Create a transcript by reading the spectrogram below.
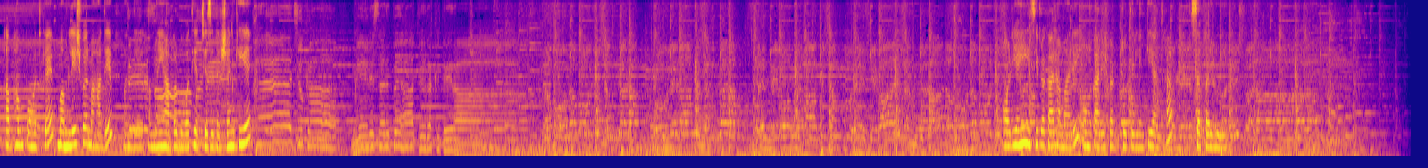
अब हम पहुँच गए ममलेश्वर महादेव मंदिर। हमने यहाँ पर बहुत ही अच्छे से दर्शन किए। मेरे सर पे हाथ रख तेरा। और यहीं इसी प्रकार हमारे ओमकारेश्वर ज्योतिर्लिंग की यात्रा सफल हुई।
